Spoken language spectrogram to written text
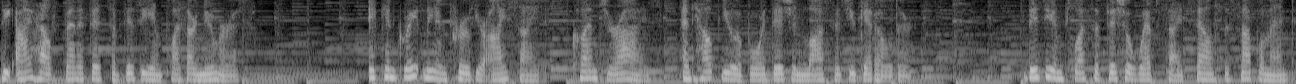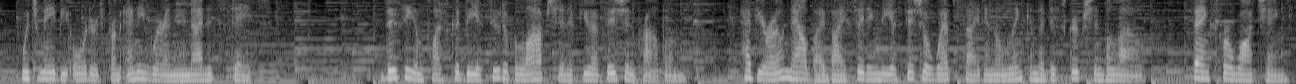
The eye health benefits of Visium Plus are numerous. It can greatly improve your eyesight, cleanse your eyes, and help you avoid vision loss as you get older. Visium Plus official website sells the supplement, which may be ordered from anywhere in the United States. Visium Plus could be a suitable option if you have vision problems. Have your own now by visiting the official website in the link in the description below. Thanks for watching.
